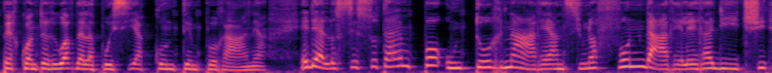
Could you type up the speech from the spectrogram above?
per quanto riguarda la poesia contemporanea ed è allo stesso tempo un tornare, anzi un affondare le radici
